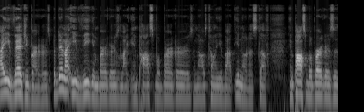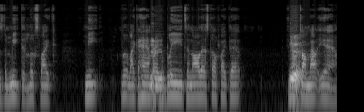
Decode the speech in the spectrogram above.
I eat veggie burgers, but then I eat vegan burgers like Impossible Burgers, and I was telling you about you know the stuff. Impossible Burgers is the meat that looks like meat, look like a hamburger, bleeds, and all that stuff like that. You know what I'm talking about? Yeah.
